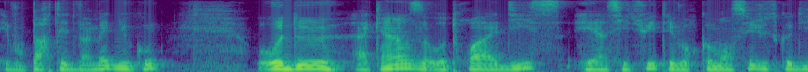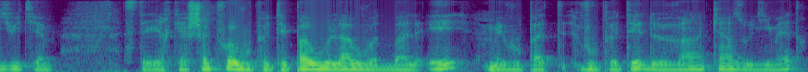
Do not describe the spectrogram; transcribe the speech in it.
et vous partez de 20 mêtres du coup. Au 2 à 15, au 3 à 10, et ainsi de suite, et vous recommencez jusqu'au 18e. C'est-à-dire qu'à chaque fois, vous ne pas où, là où votre balle est, mais vous, vous de 20, 15 ou 10 mètres,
